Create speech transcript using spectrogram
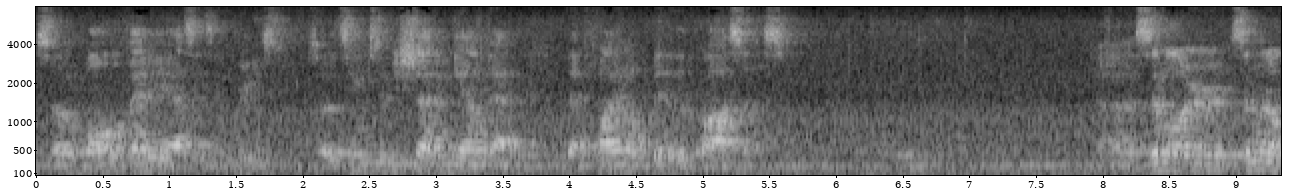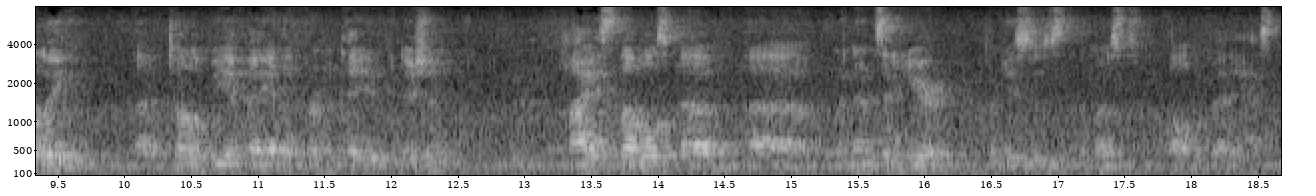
So volatile fatty acids increase. So it seems to be shutting down that, that final bit of the process. Uh, similar, similarly, uh, total VFA in the fermentative condition, highest levels of uh, monensin here produces the most volatile fatty acid.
